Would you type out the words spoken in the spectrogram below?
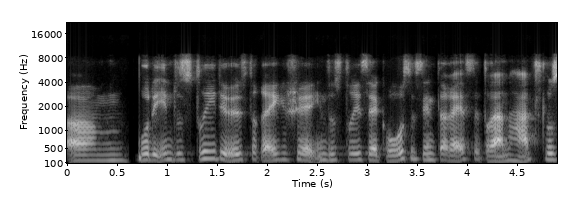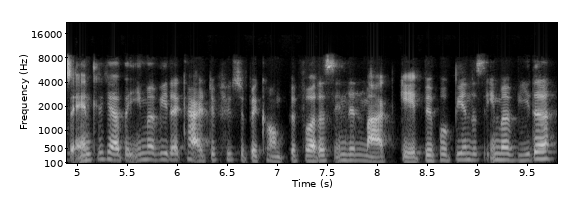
ähm, wo die Industrie, die österreichische Industrie sehr großes Interesse daran hat, schlussendlich aber immer wieder kalte Füße bekommt, bevor das in den Markt geht. Wir probieren das immer wieder.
